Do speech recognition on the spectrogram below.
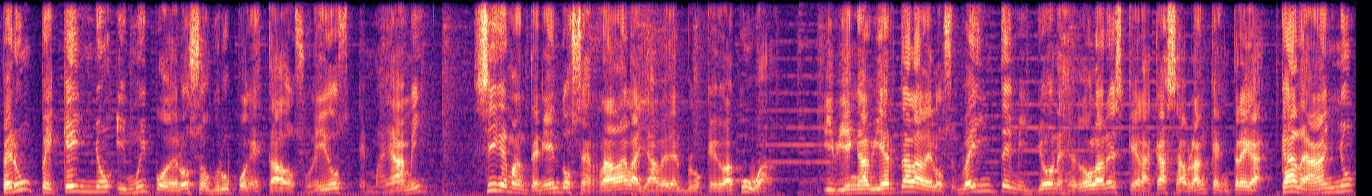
Pero un pequeño y muy poderoso grupo en Estados Unidos, en Miami, sigue manteniendo cerrada la llave del bloqueo a Cuba y bien abierta la de los 20 millones de dólares que la Casa Blanca entrega cada año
